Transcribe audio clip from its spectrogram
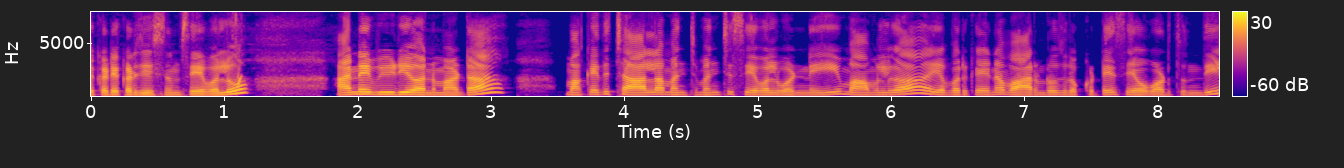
ఎక్కడెక్కడ చేసినాం సేవలు అనే వీడియో అనమాట మాకైతే చాలా మంచి మంచి సేవలు పడినాయి. మామూలుగా ఎవరికైనా వారం రోజులు ఒక్కటే సేవ పడుతుంది.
